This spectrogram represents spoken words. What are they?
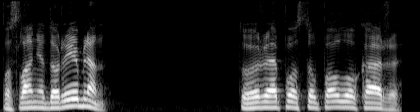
Послання до римлян. Той же апостол Павло каже,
